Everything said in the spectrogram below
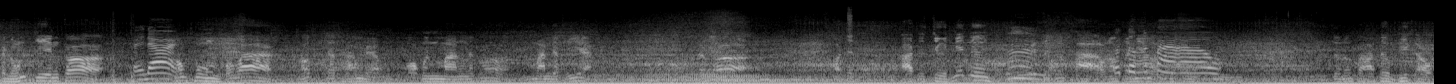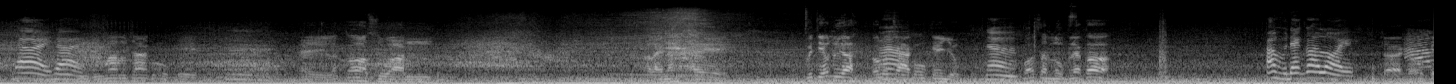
ขนมจีนก็ใช้ได้ ต้องปรุง เพราะว่าเขาจะทำแบบออกมันมันๆแล้วก็มันกะทิอะแล้วก็อาจจะอาจจะจืดนิดนึงอืมไปเติมน้ำเปล่าก็เติมน้ำเปล่าเอาเติมน้ำปลาเติมพริกเอาใช่ใช่ถือว่ารสชาติก็โอเคอืมเอ้ยแล้วก็ส่วน อะไรนะไอ้ก๋วยเตี๋ยวเรือก็รสชาติก็โอเคอยู่น่ะเพราะสรุปแล้วก็ข้าวหมูแดงก็อร่อยใช่ก็โอเค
